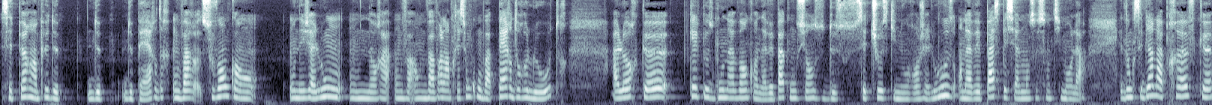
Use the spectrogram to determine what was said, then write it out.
cette peur un peu de, de, perdre. On va souvent quand on est jaloux, on, va avoir l'impression qu'on va perdre l'autre, alors que quelques secondes avant, quand on n'avait pas conscience de cette chose qui nous rend jalouse, on n'avait pas spécialement ce sentiment-là. Et donc c'est bien la preuve que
